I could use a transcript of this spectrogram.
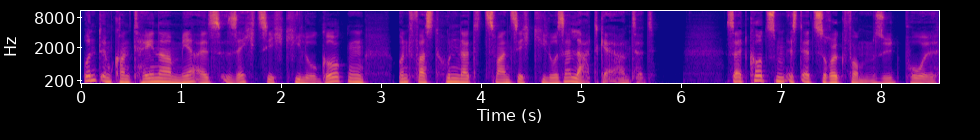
und im Container mehr als 60 Kilo Gurken und fast 120 Kilo Salat geerntet. Seit kurzem ist er zurück vom Südpol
